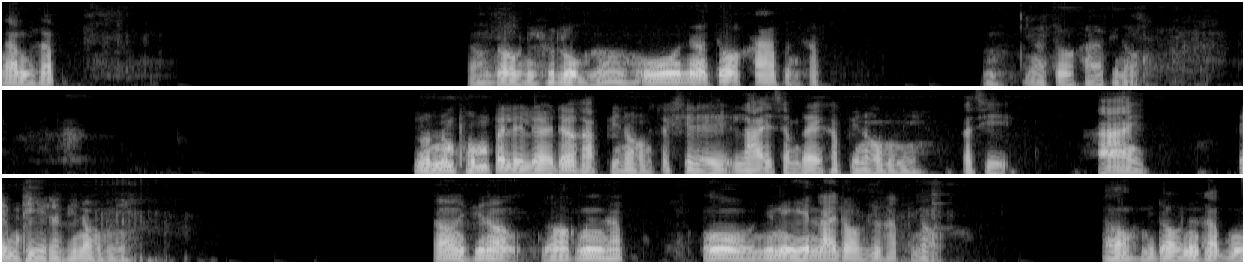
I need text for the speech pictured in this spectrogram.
งามเลยครับเอาดอกนี้คือหล่มเนาะโอ้แนวจอขาเป็นครับแนวจอขาพี่น้องหล่นน้ำผมไปเรื่อยๆเด้อครับ พี่น้องจักสิได้หลายสำใดครับพี่น้องมื้อนี้ก็สิหาให้เต็มที่แล้วพี่น้องมื้อนี้ เอานี่พี่น้องดอกหนึงครับ โอ้ยู่นี่เห็นหลายดอกอยู่ครับพี่น้องเอานี่ดอกหนึงครับหมู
